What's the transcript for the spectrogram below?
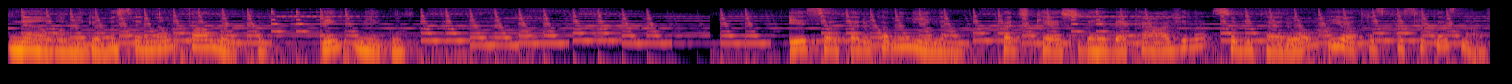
Não, amiga, você não tá louca. Vem comigo. Esse é o Tarô com a Menina, podcast da Rebeca Ávila sobre tarô e outras cositas más.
